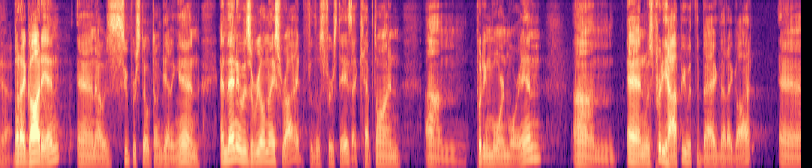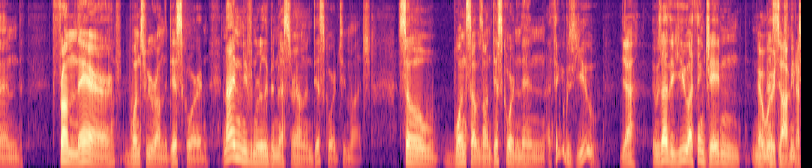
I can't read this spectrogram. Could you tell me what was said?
yeah. But I got in, and I was super stoked on getting in. And then it was a real nice ride for those first days. I kept on um, putting more and more in, um, and was pretty happy with the bag that I got. And from there, once we were on the Discord, and I hadn't even really been messing around on Discord too much. So once I was on Discord, and then I think it was you. Yeah. It was either you. I think Jaden. Yeah, we were talking about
